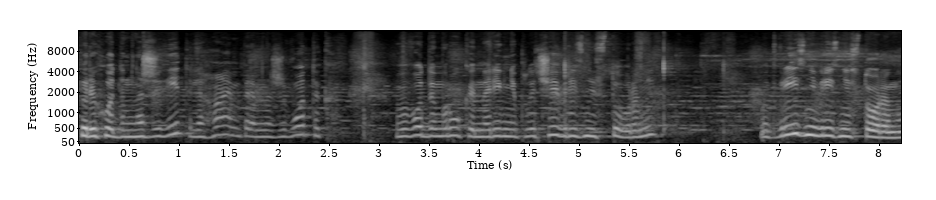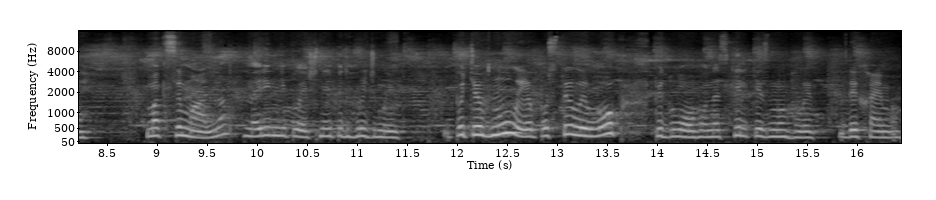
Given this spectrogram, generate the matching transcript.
Переходимо на живіт, лягаємо прямо на животик. Виводимо руки на рівні плечей в різні сторони. От в різні в різні сторони. Максимально на рівні плеч, не під грудьми. Потягнули і опустили лоб в підлогу, наскільки змогли. Дихаємо.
